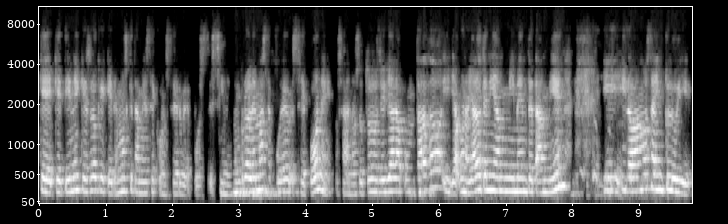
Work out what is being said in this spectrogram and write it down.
que, tiene, que es lo que queremos que también se conserve. Pues sin ningún problema se puede, se pone. O sea, nosotros yo ya lo he apuntado y ya, bueno, ya lo tenía en mi mente también y, lo vamos a incluir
